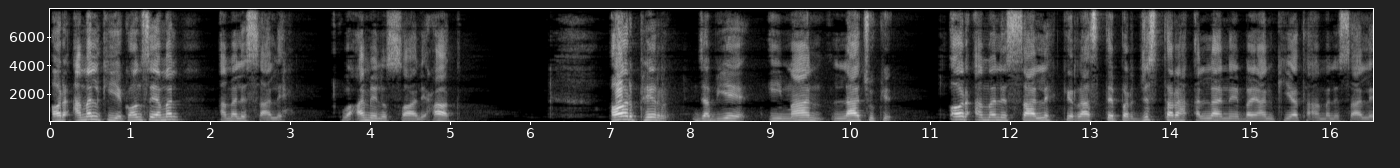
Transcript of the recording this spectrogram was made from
اور عمل کیے، کون سے عمل؟ عمل صالح۔ وہ عمل الصالحات۔ اور پھر جب یہ ایمان لا چکے، اور عمل صالح کے راستے پر جس طرح اللہ نے بیان کیا تھا، عمل صالح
